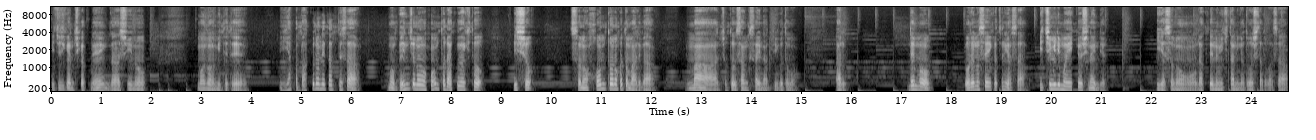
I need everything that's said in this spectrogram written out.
1時間近くね、ガーシーのものを見てて、やっぱ暴露ネタってさ、もう便所のほんと落書きと一緒。その本当のこともあれば、まあ、ちょっとうさんくさいなっていうこともある。でも、俺の生活にはさ、1ミリも影響しないんだよ。いや、その、楽天の三木谷がどうしたとかさ、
